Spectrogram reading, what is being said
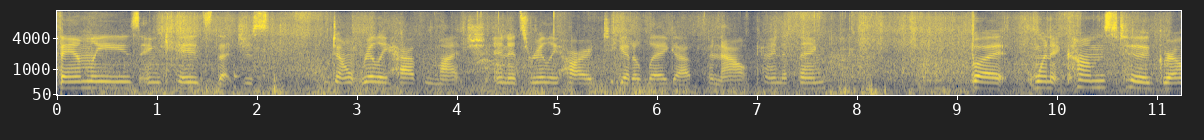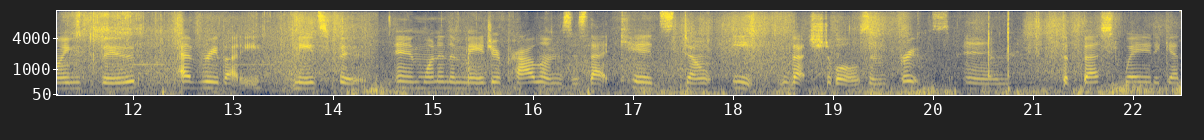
families and kids that just don't really have much and it's really hard to get a leg up and out kind of thing. But when it comes to growing food, everybody needs food. And one of the major problems is that kids don't eat vegetables and fruits. And the best way to get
